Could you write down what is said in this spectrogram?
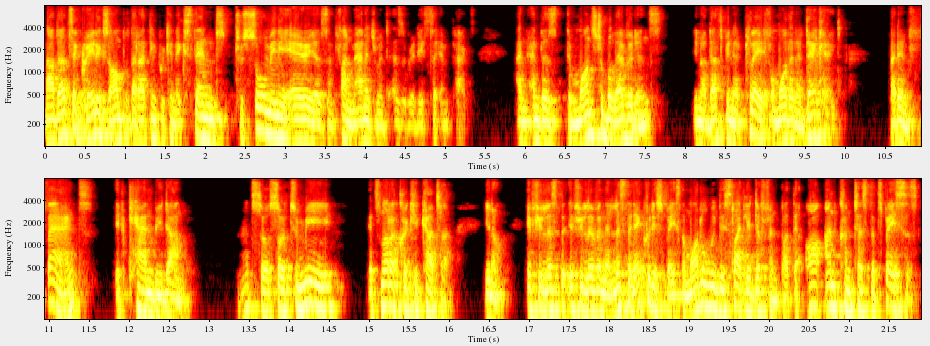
Now, that's a great example that I think we can extend to so many areas in fund management as it relates to impact. And, and there's demonstrable evidence, you know, that's been at play for more than a decade. But in fact, it can be done. Right? So, so to me, it's not a cookie cutter. You know, if you list, if you live in the listed equity space, the model will be slightly different, but there are uncontested spaces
